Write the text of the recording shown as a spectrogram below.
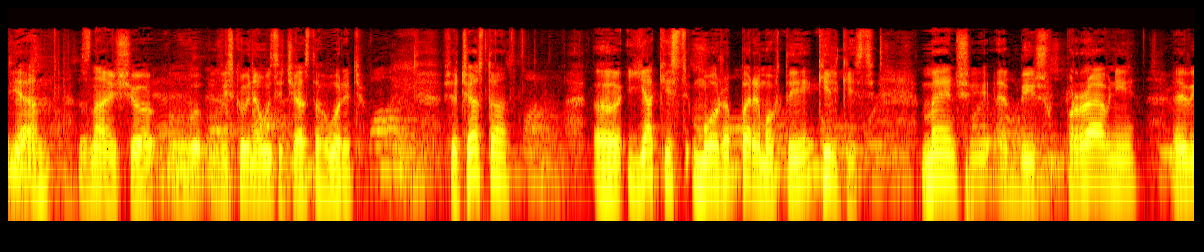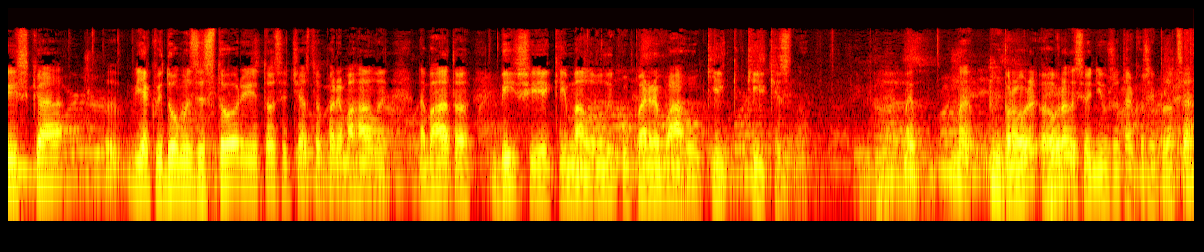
Я знаю, що в військовій науці часто говорять, що часто е, якість може перемогти кількість. Менші, е, більш вправні е, війська, е, як відомо з історії, досить часто перемагали набагато більші, які мали велику перевагу кіль- кількісну. Ми, ми говорили сьогодні вже також і про це.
